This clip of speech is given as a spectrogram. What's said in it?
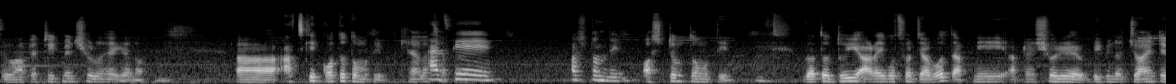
তো আপনার ট্রিটমেন্ট শুরু হয়ে গেল। আহ, আজকে কততম দিন? খেয়াল আছে আজকে অষ্টম দিন। অষ্টমতম দিন। গত দুই আড়াই বছর যাবত আপনি আপনার শরীরে বিভিন্ন জয়েন্টে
